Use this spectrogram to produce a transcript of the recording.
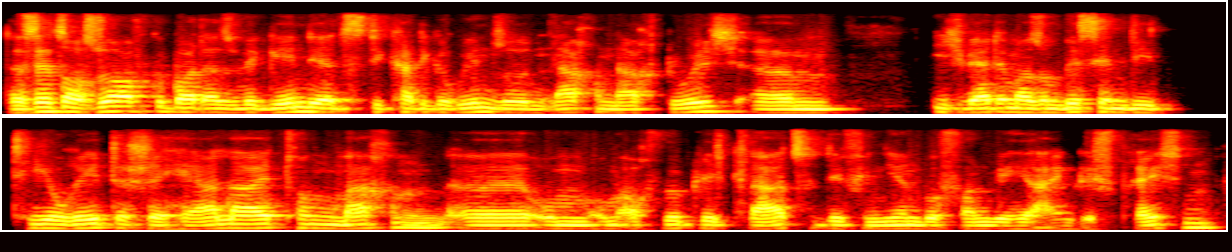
Das ist jetzt auch so aufgebaut, also wir gehen jetzt die Kategorien so nach und nach durch. Ähm, ich werde immer so ein bisschen die theoretische Herleitung machen, äh, um, um auch wirklich klar zu definieren, wovon wir hier eigentlich sprechen.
